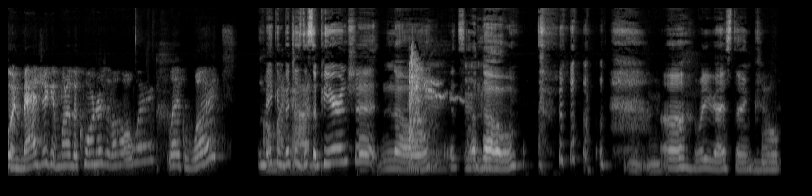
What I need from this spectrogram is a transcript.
doing magic in one of the corners of the hallway? Like what? making my bitches God. disappear and shit? No, it's a Mm-mm. no. Uh, what do you guys think? Nope.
